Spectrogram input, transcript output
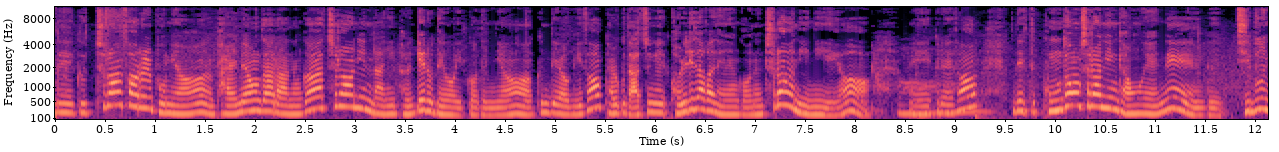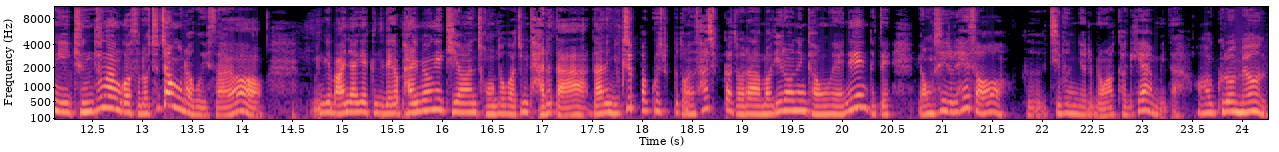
네, 그 출원서를 보면 발명자라는가 출원인란이 별개로 되어 있거든요. 근데 여기서 결국 나중에 권리자가 되는 거는 출원인이에요. 네, 그래서 근데 그 공동 출원인 경우에는 그 지분이 균등한 것으로 추정을 하고 있어요. 이게 만약에 근데 내가 발명에 기여한 정도가 좀 다르다. 나는 60 받고 싶고 너는 40 가져라. 막 이러는 경우에는 그때 명시를 해서 그 지분율을 명확하게 해야 합니다. 아, 그러면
